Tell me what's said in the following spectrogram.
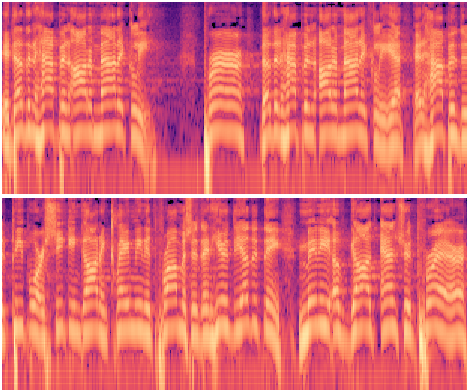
It doesn't happen automatically. Prayer doesn't happen automatically. It, happens that people are seeking God and claiming His promises. And here's the other thing many of God's answered prayer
